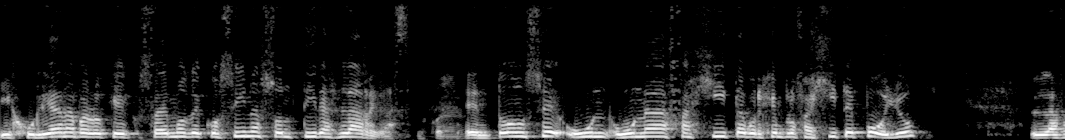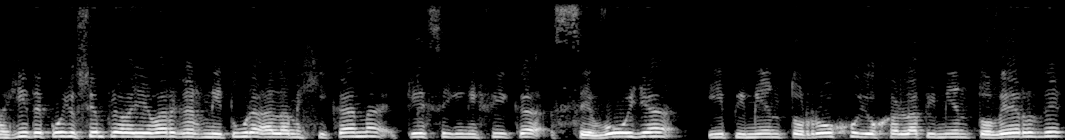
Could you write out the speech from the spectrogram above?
y Juliana, para lo que sabemos de cocina, son tiras largas. Entonces, una fajita, por ejemplo, fajita de pollo, la fajita de pollo siempre va a llevar garnitura a la mexicana, que significa cebolla y pimiento rojo y ojalá pimiento verde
